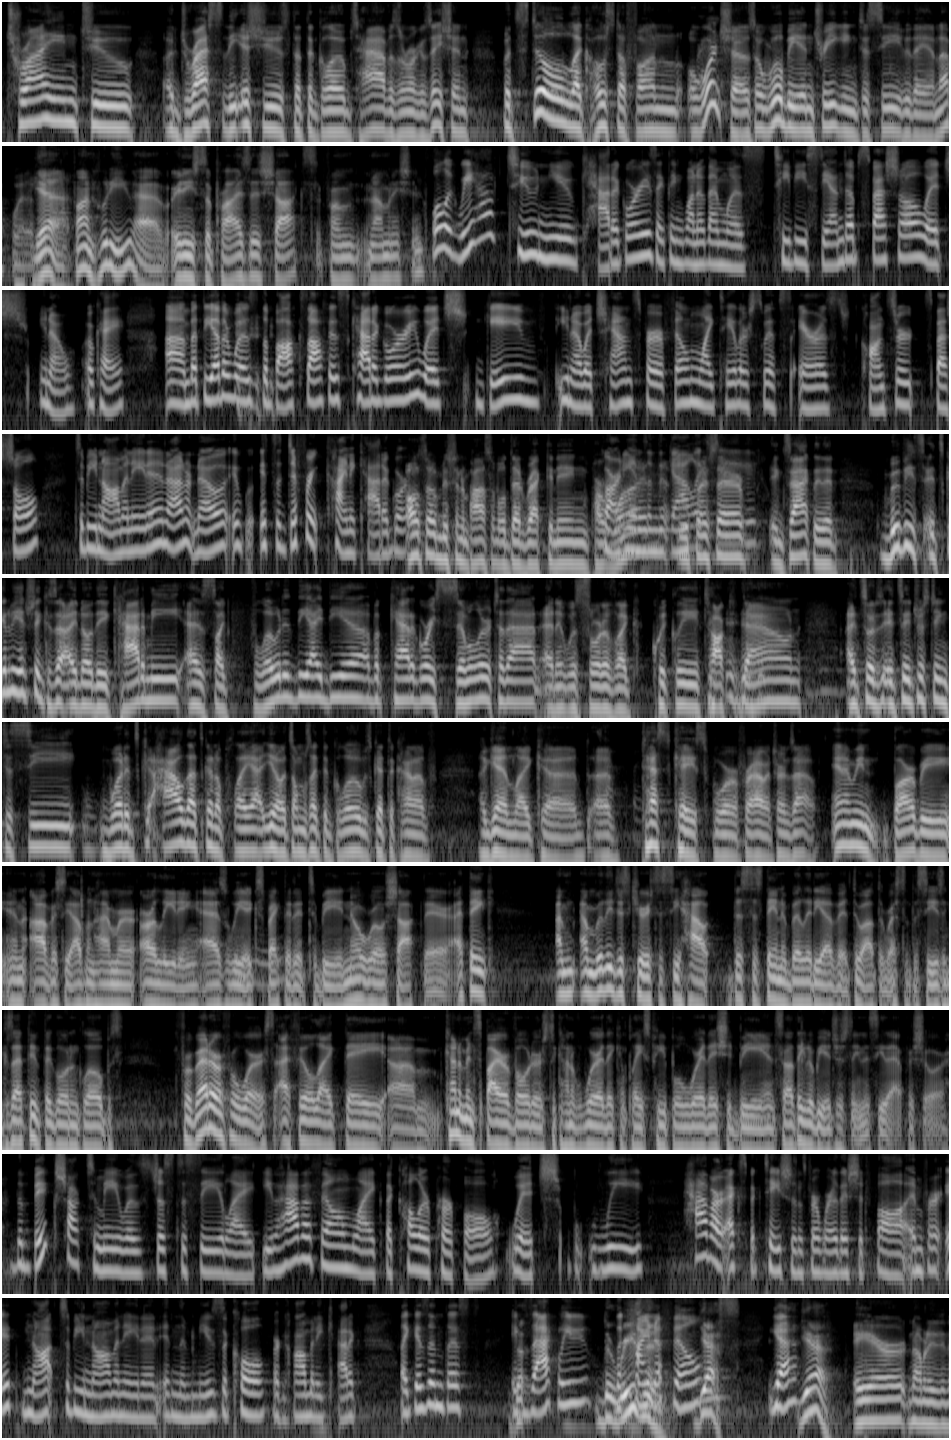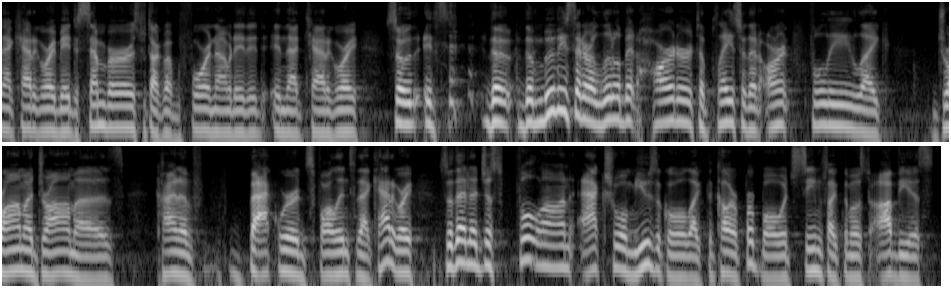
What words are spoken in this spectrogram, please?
trying to address the issues that the Globes have as an organization, but still like host a fun award show. So it will be intriguing to see who they end up with. yeah. Vaughn, who do you have? Any surprises, shocks from the nomination? Well, look, we have two new categories. I think one of them was TV stand up special, which, you know, okay. Um, but the other was the box office category, which gave, you know, a chance for a film like Taylor Swift's Eras concert special to be nominated. I don't know. It, it's a different kind of category. Also, Mission Impossible: Dead Reckoning Part Guardians One of the was nice there. Exactly. That movies. It's going to be interesting because I know the Academy has like floated the idea of a category similar to that, and it was sort of like quickly talked down. And so it's- interesting to see what it's how that's going to play out. You know, it's almost like the Globes get to kind of, again, like uh, a test case for for how it turns out. And I mean, Barbie and obviously Oppenheimer are leading as we expected it to be. No real shock there. I think I'm, I'm really just curious to see how the sustainability of it throughout the rest of the season because I think the Golden Globes, for better or for worse, I feel like they um, kind of inspire voters to kind of where they can place people, where they should be. And so I think it'll be interesting to see that for sure. The big shock to me was just to see like you have a film like The Color Purple, which we have our expectations for where this should fall, and for it not to be nominated in the musical or comedy category, like isn't this exactly the, reason, kind of film? Yes. Yeah. Yeah. Air nominated in that category. May December, as we talked about before, nominated in that category. So it's the the movies that are a little bit harder to place or that aren't fully like drama dramas, kind of backwards fall into that category. So then a just full on actual musical like The Color Purple, which seems like the most obvious,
